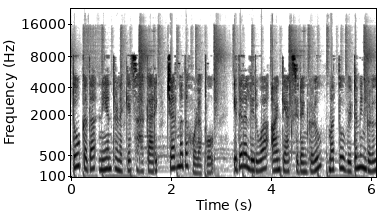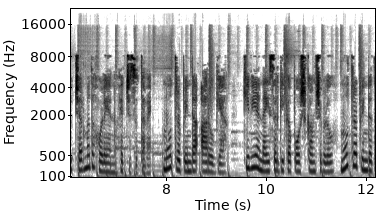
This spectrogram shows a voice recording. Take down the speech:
ತೂಕದ ನಿಯಂತ್ರಣಕ್ಕೆ ಸಹಕಾರಿ ಚರ್ಮದ ಹೊಳಪು, ಇದರಲ್ಲಿರುವ ಆಂಟಿಆಕ್ಸಿಡೆಂಟ್ಗಳು ಮತ್ತು ವಿಟಮಿನ್ಗಳು ಚರ್ಮದ ಹೊಳೆಯನ್ನು ಹೆಚ್ಚಿಸುತ್ತವೆ. ಮೂತ್ರಪಿಂಡ ಆರೋಗ್ಯ ಕಿವಿಯ ನೈಸರ್ಗಿಕ ಪೋಷಕಾಂಶಗಳು ಮೂತ್ರಪಿಂಡದ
